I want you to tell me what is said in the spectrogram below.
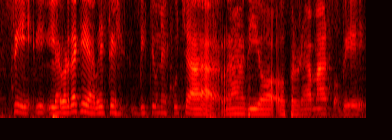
Sí, la verdad que a veces, viste, una escucha radio o programas o ve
